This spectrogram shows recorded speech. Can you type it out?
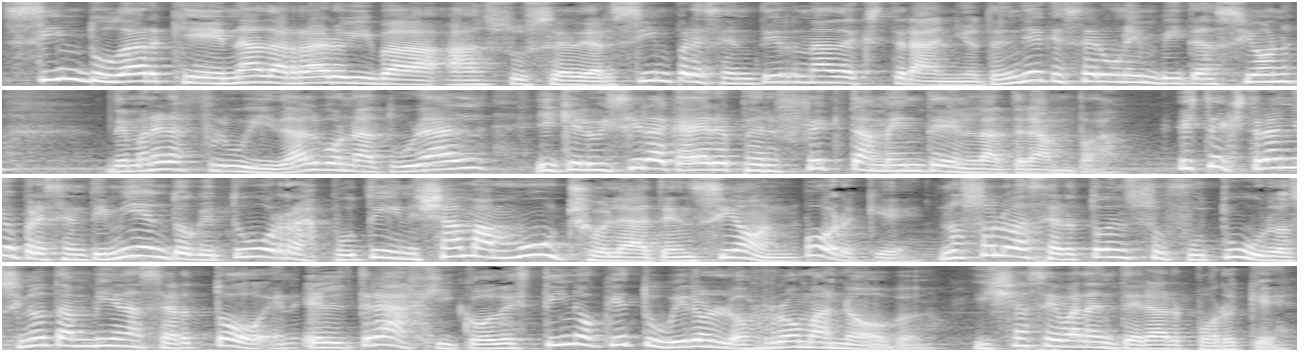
sin dudar que nada raro iba a suceder, sin presentir nada extraño. Tendría que ser una invitación de manera fluida, algo natural y que lo hiciera caer perfectamente en la trampa. Este extraño presentimiento que tuvo Rasputín llama mucho la atención porque no solo acertó en su futuro, sino también acertó en el trágico destino que tuvieron los Romanov. Y ya se van a enterar por qué.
